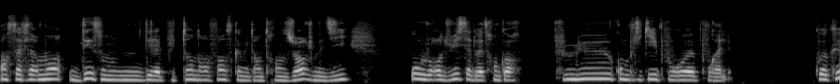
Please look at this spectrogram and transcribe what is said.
en s'affirmant dès, dès la plus tendre enfance comme étant transgenre, je me dis, aujourd'hui, ça doit être encore plus compliqué pour, euh, pour elle. Quoique,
